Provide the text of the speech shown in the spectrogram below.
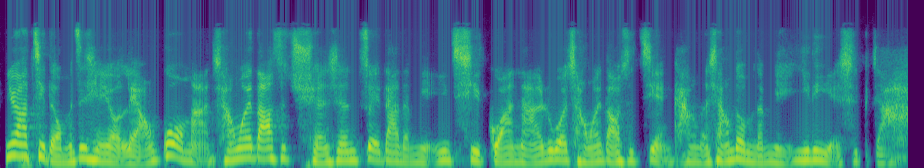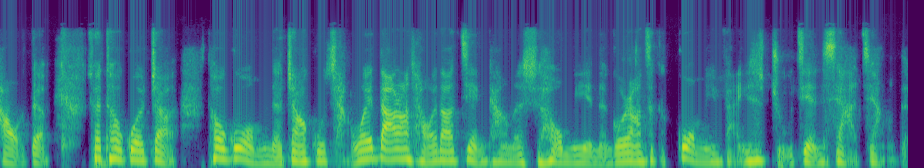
因为要记得，我们之前有聊过嘛，肠胃道是全身最大的免疫器官啊。如果肠胃道是健康的，相对我们的免疫力也是比较好的。所以透过照，透过我们的照顾肠胃道，让肠胃道健康的时候，我们也能够让这个过敏反应是逐渐下降的。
